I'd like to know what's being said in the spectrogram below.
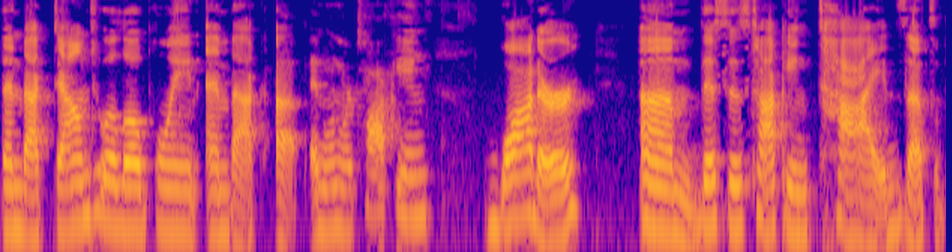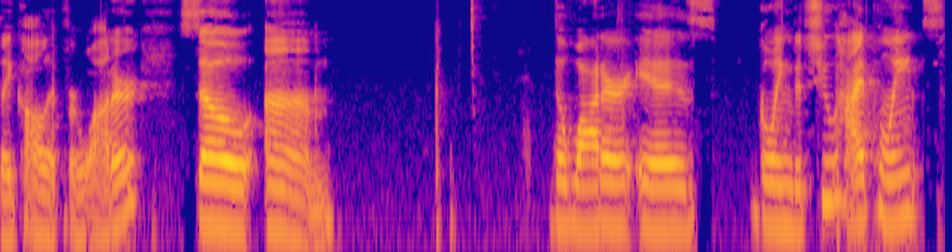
then back down to a low point and back up. And when we're talking water, um, this is talking tides. That's what they call it for water. So um, the water is going to two high points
